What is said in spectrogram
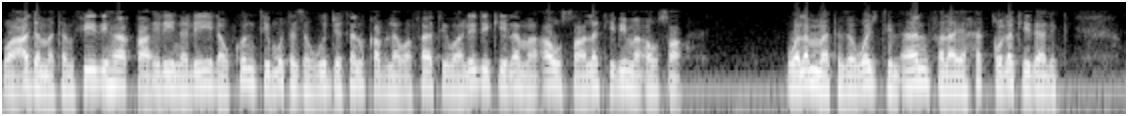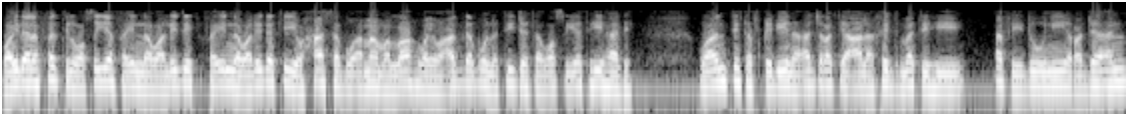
وعدم تنفيذها قائلين لي لو كنت متزوجة قبل وفاة والدك لما أوصى لك بما أوصى ولما تزوجت الآن فلا يحق لك ذلك. وإذا نفذت الوصية فإن والدك فإن والدك يحاسب أمام الله ويعذب نتيجة وصيته هذه. وأنت تفقدين أجرك على خدمته. أفيدوني رجاء.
